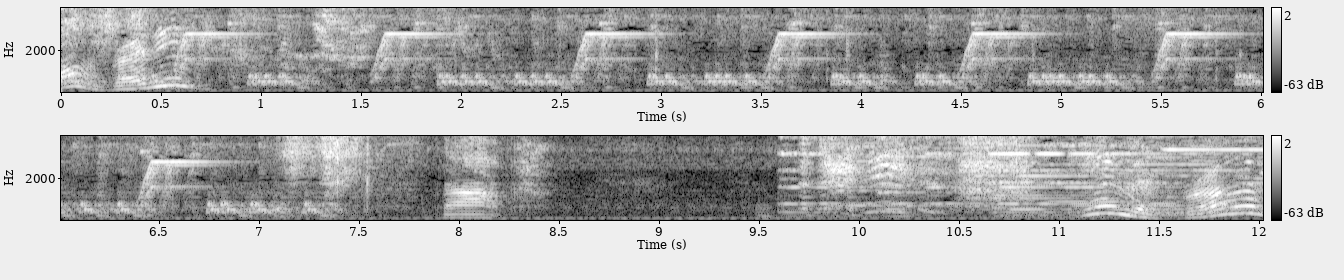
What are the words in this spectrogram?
Already? Stop. Damn it, bro.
